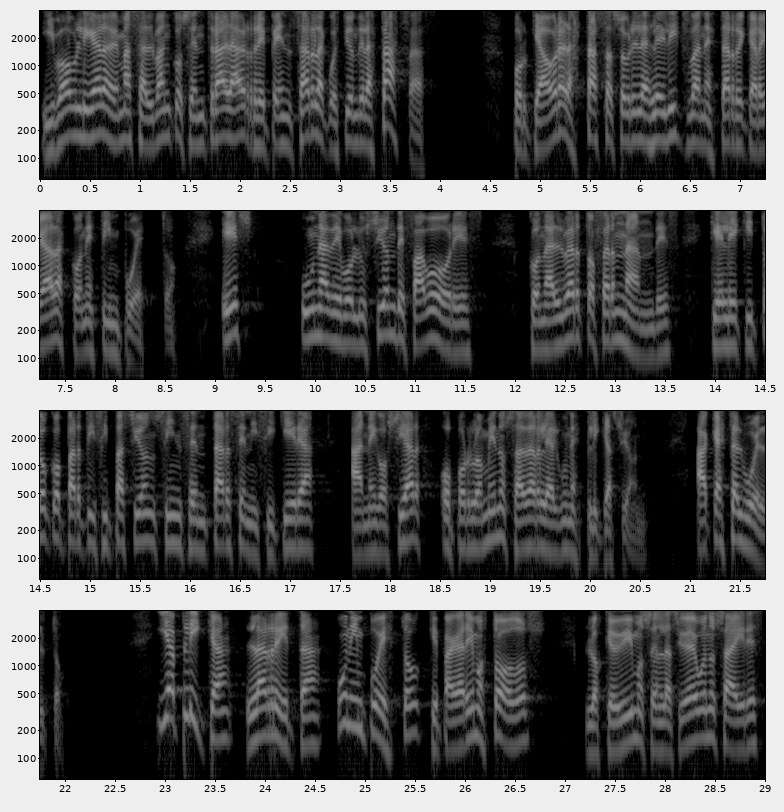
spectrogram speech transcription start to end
Y va a obligar además al Banco Central a repensar la cuestión de las tasas porque ahora las tasas sobre las LELIX van a estar recargadas con este impuesto. Es una devolución de favores con Alberto Fernández que le quitó coparticipación sin sentarse ni siquiera a negociar o por lo menos a darle alguna explicación. Acá está el vuelto. Y aplica la reta un impuesto que pagaremos todos, los que vivimos en la ciudad de Buenos Aires,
